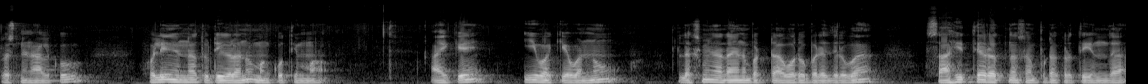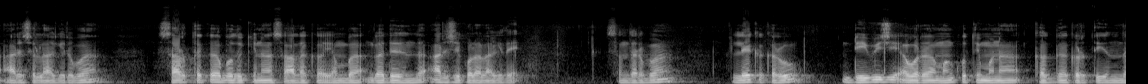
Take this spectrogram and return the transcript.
ಪ್ರಶ್ನೆ ನಾಲ್ಕು. ಹೊಲಿನಿನ್ನ ತುಟಿಗಳನ್ನು ಮಂಕುತಿಮ್ಮ. ಆಯ್ಕೆ. ಈ ವಾಕ್ಯವನ್ನು ಲಕ್ಷ್ಮೀನಾರಾಯಣ ಭಟ್ಟ ಅವರು ಬರೆದಿರುವ ಸಾಹಿತ್ಯ ರತ್ನ ಸಂಪುಟ ಕೃತಿಯಿಂದ ಆರಿಸಲಾಗಿರುವ ಸಾರ್ಥಕ ಬದುಕಿನ ಸಾಧಕ ಎಂಬ ಗದ್ಯದಿಂದ ಆರಿಸಿಕೊಳ್ಳಲಾಗಿದೆ. ಸಂದರ್ಭ, ಲೇಖಕರು ಡಿ ವಿ ಜಿ ಅವರ ಮಂಕುತಿಮ್ಮನ ಕಗ್ಗ ಕೃತಿಯಿಂದ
